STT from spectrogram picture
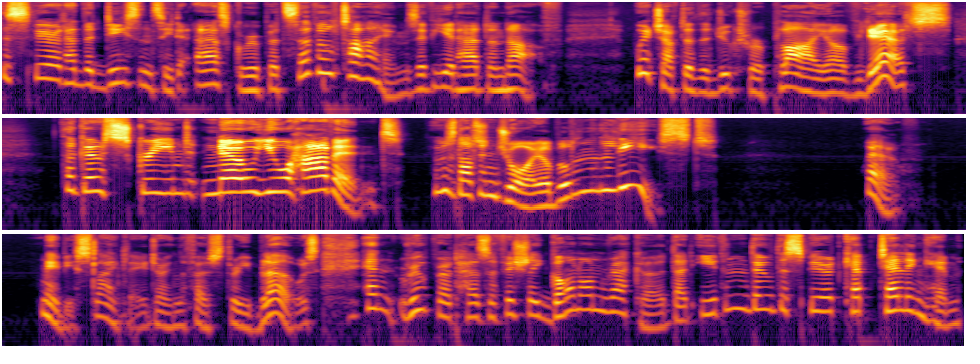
The spirit had the decency to ask Rupert several times if he had had enough, which, after the Duke's reply of yes, the ghost screamed, No, you haven't. It was not enjoyable in the least. Well, maybe slightly during the first three blows, and Rupert has officially gone on record that even though the spirit kept telling him,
